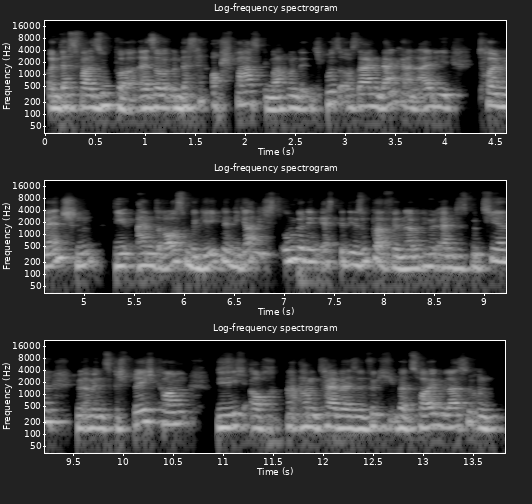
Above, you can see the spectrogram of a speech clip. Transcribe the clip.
Und das war super. Also, und das hat auch Spaß gemacht. Und ich muss auch sagen, danke an all die tollen Menschen, die einem draußen begegnen, die gar nicht unbedingt SPD super finden, aber die mit einem diskutieren, die mit einem ins Gespräch kommen, die sich auch haben teilweise wirklich überzeugen lassen. Und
